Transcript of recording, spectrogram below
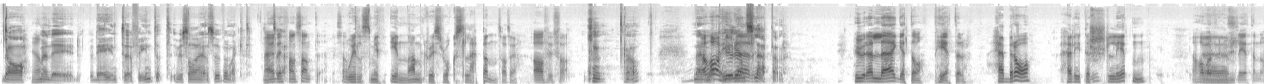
Ja, Ja. men det är, det är ju inte för intet. USA är en supermakt. Nej, det är säga. fan sant det. Will Smith innan Chris Rock-slappen, så att säga. Ja, fy fan. Ja. När det Jaha, hur är- alien-släpen. Hur är läget då, Peter? Här bra, här lite Mm. sliten. Jaha, varför är Ehm, du sleten då?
